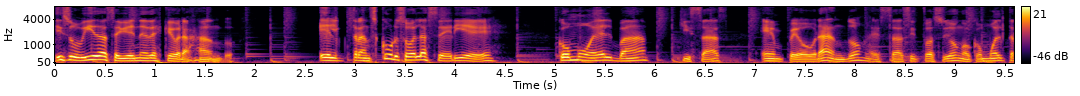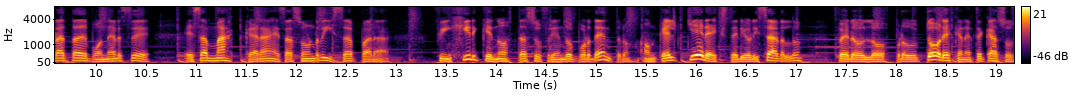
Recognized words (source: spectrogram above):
y su vida se viene desquebrajando. El transcurso de la serie es cómo él va quizás empeorando esa situación o cómo él trata de ponerse esa máscara, esa sonrisa para fingir que no está sufriendo por dentro, aunque él quiere exteriorizarlo, pero los productores, que en este caso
